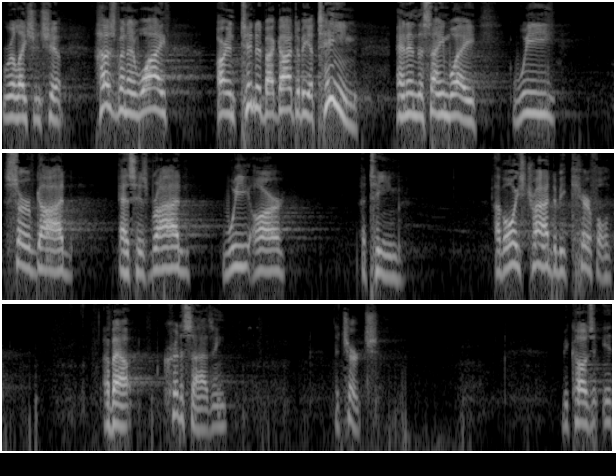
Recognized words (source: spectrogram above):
relationship. Husband and wife are intended by God to be a team. And in the same way, we serve God as His bride. We are a team. I've always tried to be careful about criticizing the church because it,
